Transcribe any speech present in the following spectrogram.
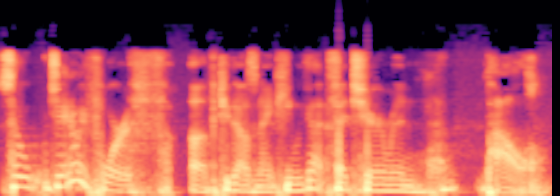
so January 4th of 2019, we got Fed Chairman Powell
